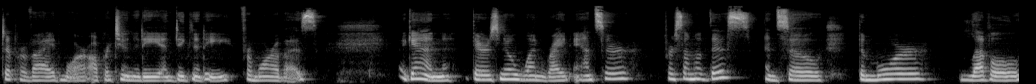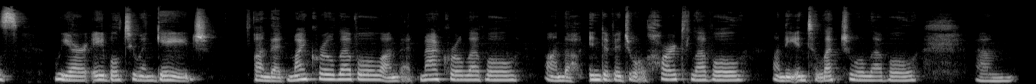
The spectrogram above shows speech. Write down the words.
to provide more opportunity and dignity for more of us. Again, there's no one right answer for some of this. And so the more levels we are able to engage on that micro level, on that macro level, on the individual heart level, on the intellectual level. Um,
